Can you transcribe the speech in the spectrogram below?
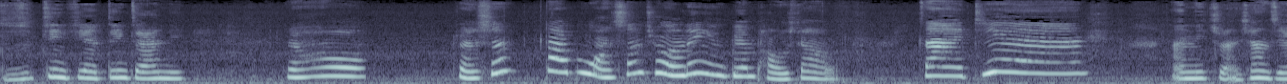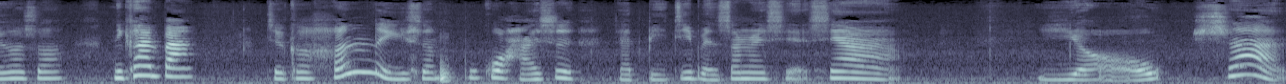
只是静静的盯着安妮，然后转身大步往山丘的另一边跑向了。再见，安妮转向杰克说。你看吧，杰克哼了一声，不过还是在笔记本上面写下“友善”。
